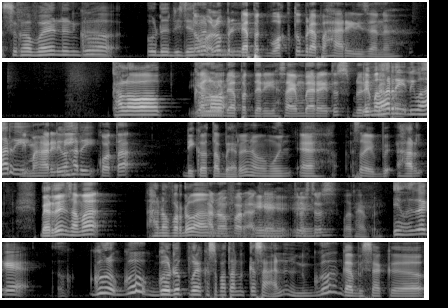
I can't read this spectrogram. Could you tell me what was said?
suka Bayern dan gue udah di Jerman Tunggu, nih. dapat waktu berapa hari di sana? kalau Yang kalau lu dapat dari sayembara itu sebenarnya lima hari lima hari Lima hari lima di hari kota di kota Berlin sama Mun eh sorry Har- Berlin sama Hannover doang Hannover. Oke. Iya, Terus iya. terus what happened? Iya maksudnya kayak gue gue gue udah punya kesempatan ke sana dan gue nggak bisa ke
